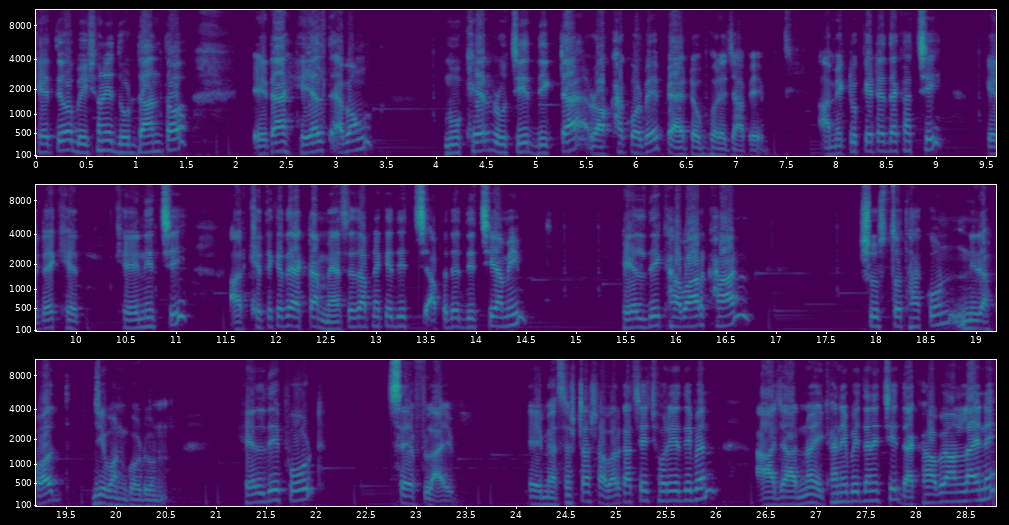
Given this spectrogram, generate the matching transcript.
খেতেও ভীষণই দুর্দান্ত। এটা হেলথ এবং মুখের রুচির দিকটা রক্ষা করবে প্যাটও ভরে যাবে। আমি একটু কেটে দেখাচ্ছি, কেটে খেয়ে নিচ্ছি। আর খেতে খেতে একটা মেসেজ আপনাকে দিচ্ছি, আপনাদের দিচ্ছি আমি হেলদি খাবার খান সুস্থ থাকুন, নিরাপদ জীবন গড়ুন। হেলদি ফুড সেফ লাইফ এই মেসেজটা সবার কাছেই ছড়িয়ে দিবেন। আজ আর নয় এখানে বিদায় নিচ্ছি। দেখা হবে অনলাইনে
